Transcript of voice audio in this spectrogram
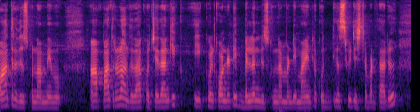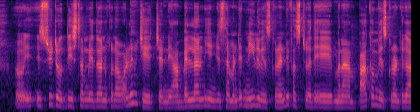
పాత్ర తీసుకున్నాం మేము. ఆ పాత్రలో అంత దాకా వచ్చేదానికి ఈక్వల్ క్వాంటిటీ బెల్లం తీసుకున్నామండి. మా ఇంట్లో కొద్దిగా స్వీట్ ఇష్టపడతారు. స్వీట్ వద్దు ఇష్టం లేదు అనుకున్న వాళ్ళు చేయొచ్చండి. ఆ బెల్లాన్ని ఏం చేస్తామంటే నీళ్ళు వేసుకోనండి. ఫస్ట్ అదే మన పాకం వేసుకున్నట్టుగా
